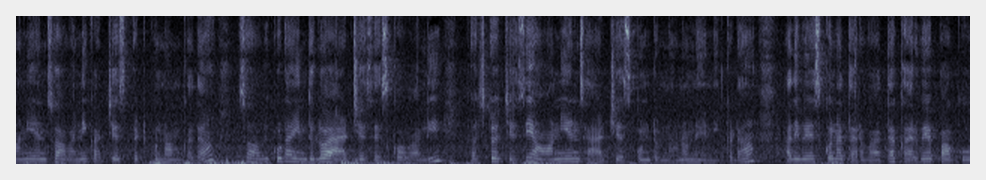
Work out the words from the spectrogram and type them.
ఆనియన్స్ అవన్నీ కట్ చేసి పెట్టుకున్నాం కదా సో అవి కూడా ఇందులో యాడ్ చేసేసుకోవాలి. ఫస్ట్ వచ్చేసి ఆనియన్స్ యాడ్ చేసుకుంటున్నాను నేను ఇక్కడ. అది వేసుకున్న తర్వాత కరివేపాకు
